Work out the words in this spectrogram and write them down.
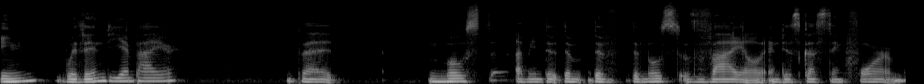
in within the empire, but most i mean the, the the the most vile and disgusting form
